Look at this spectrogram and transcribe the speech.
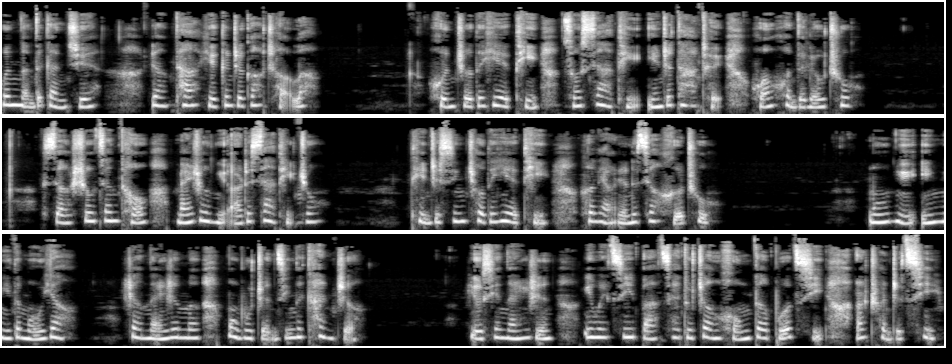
温暖的感觉让他也跟着高潮了。浑浊的液体从下体沿着大腿缓缓的流出。小叔将头埋入女儿的下体中，舔着腥臭的液体和两人的交合处。母女淫迷的模样，让男人们目不转睛的看着。有些男人因为鸡巴再度涨红的勃起而喘着气，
